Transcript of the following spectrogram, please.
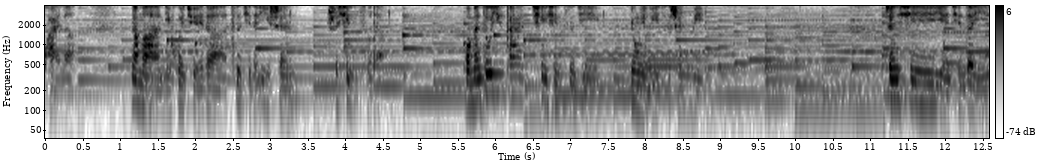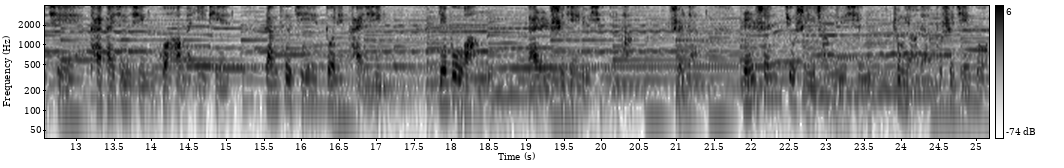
快乐，那么你会觉得自己的一生是幸福的。我们都应该庆幸自己。拥有一次生命，珍惜眼前的一切，开开心心过好每一天，让自己多点开心，也不枉来人世间旅行一趟。是的，人生就是一场旅行，重要的不是结果，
